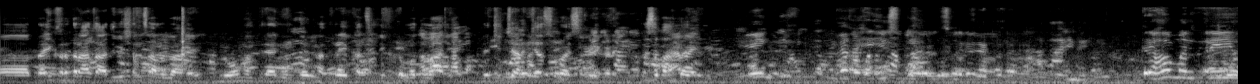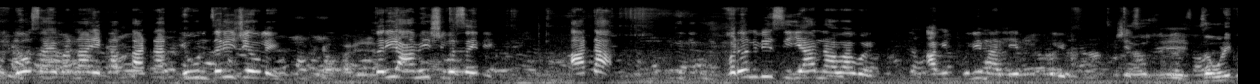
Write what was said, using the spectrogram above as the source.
ताई खरं तर आज अधिवेशन चालू झालंय. गृहमंत्री आणि उद्धव ठाकरे एकाच लिफ्ट मधून आले त्याची चर्चा सुरू आहे सगळीकडे. कसं पाहताय? गृहमंत्री उद्धव साहेबांना एका ताटात घेऊन जरी जेवले तरी आम्ही शिवसैनिक. आता फडणवीस या नावावर आम्ही फुली मारली फुली जवळीक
